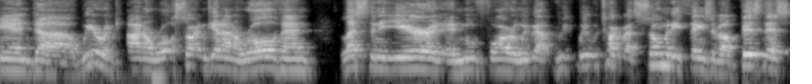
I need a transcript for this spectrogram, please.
and uh, we were on a roll, starting to get on a roll. Then less than a year and, and move forward. And we've got we we talked about so many things about business,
